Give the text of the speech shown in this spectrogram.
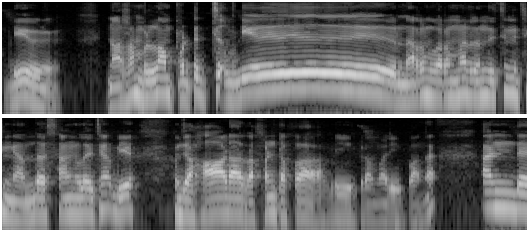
அப்படியே ஒரு நரம்பெல்லாம் பொட்டச்சு. அப்படியே நரம்பு வர மாதிரி இருந்துச்சுன்னு வச்சுங்க. அந்த சாங்கில் வச்சு அப்படியே கொஞ்சம் ஹார்டாக ரஃப் அண்ட் டஃபாக அப்படி இருக்கிற மாதிரி இருப்பாங்க. அண்டு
